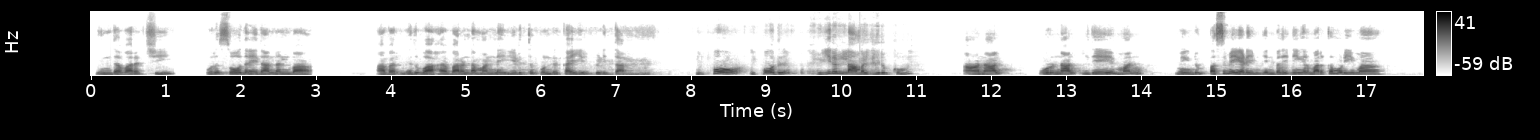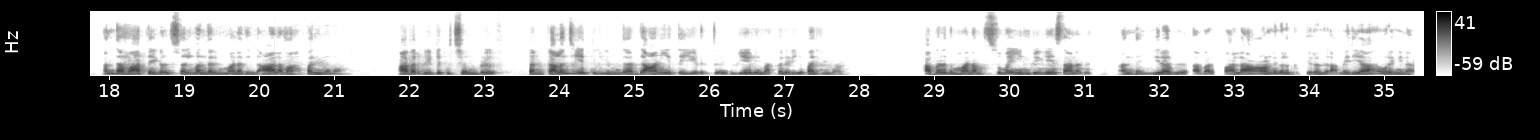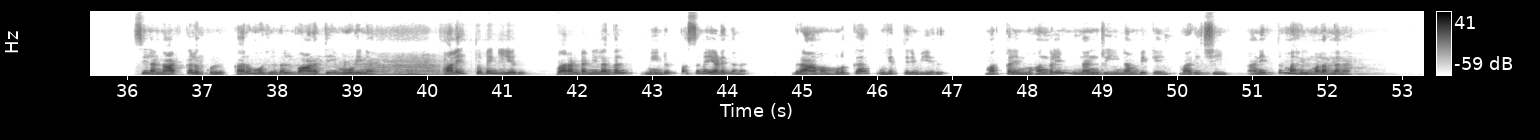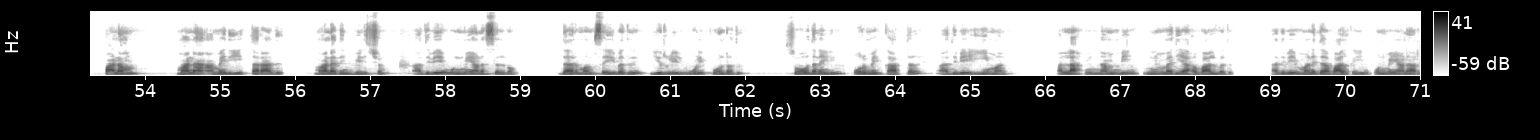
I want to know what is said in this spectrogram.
இந்த வறட்சி ஒரு சோதனைதான் நண்பா. அவர் மெதுவாக வறண்ட மண்ணை எடுத்துக்கொண்டு கையில் பிடித்தார். இப்போ இப்போது உயிரில்லாமல் இருக்கும். ஆனால் ஒரு நாள் இதே மண் மீண்டும் பசுமையடையும் என்பதை நீங்கள் மறுக்க முடியுமா? அந்த வார்த்தைகள் செல்வந்தரின் மனதில் ஆழமாக பதிந்தன. அவர் வீட்டுக்கு சென்று தன் களஞ்சியத்தில் இருந்த தானியத்தை எடுத்து ஏழை மக்களிடையே பகிர்ந்தார். அவரது மனம் சுமையின்றி லேசானது. அந்த இரவு அவர் பல ஆண்டுகளுக்குப் பிறகு அமைதியாக உறங்கினார். சில நாட்களுக்குள் கருமுகில்கள் வானத்தை மூடின. மழை துவங்கியது. வறண்ட நிலங்கள் மீண்டும் பசுமையடைந்தன. கிராமம் முழுக்க உயிர் திரும்பியது. மக்களின் முகங்களில் நன்றி நம்பிக்கை மகிழ்ச்சி அனைத்தும் மகிழ் மலர்ந்தன. பணம் மன அமைதியை தராது. மனதின் வெளிச்சம் அதுவே உண்மையான செல்வம். தர்மம் செய்வது இருளில் ஒளி போன்றது. சோதனையில் பொறுமை காத்தல் அதுவே ஈமான். அல்லாஹை நம்பி நிம்மதியாக வாழ்வது அதுவே மனித வாழ்க்கையின் உண்மையான அர்த்தம்.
